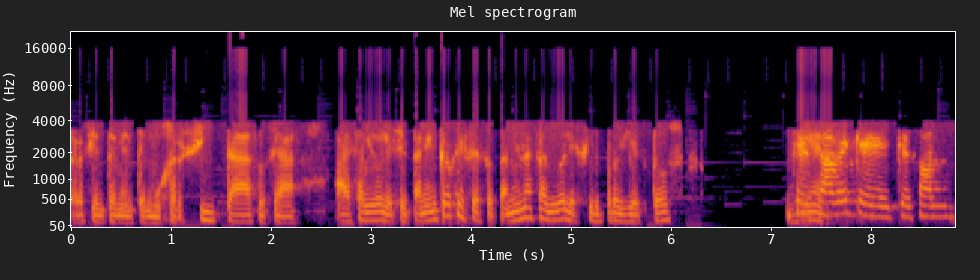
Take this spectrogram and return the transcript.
recientemente en Mujercitas, o sea, ha sabido elegir, también creo que es eso, también ha sabido elegir proyectos que bien. sabe que, que son,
